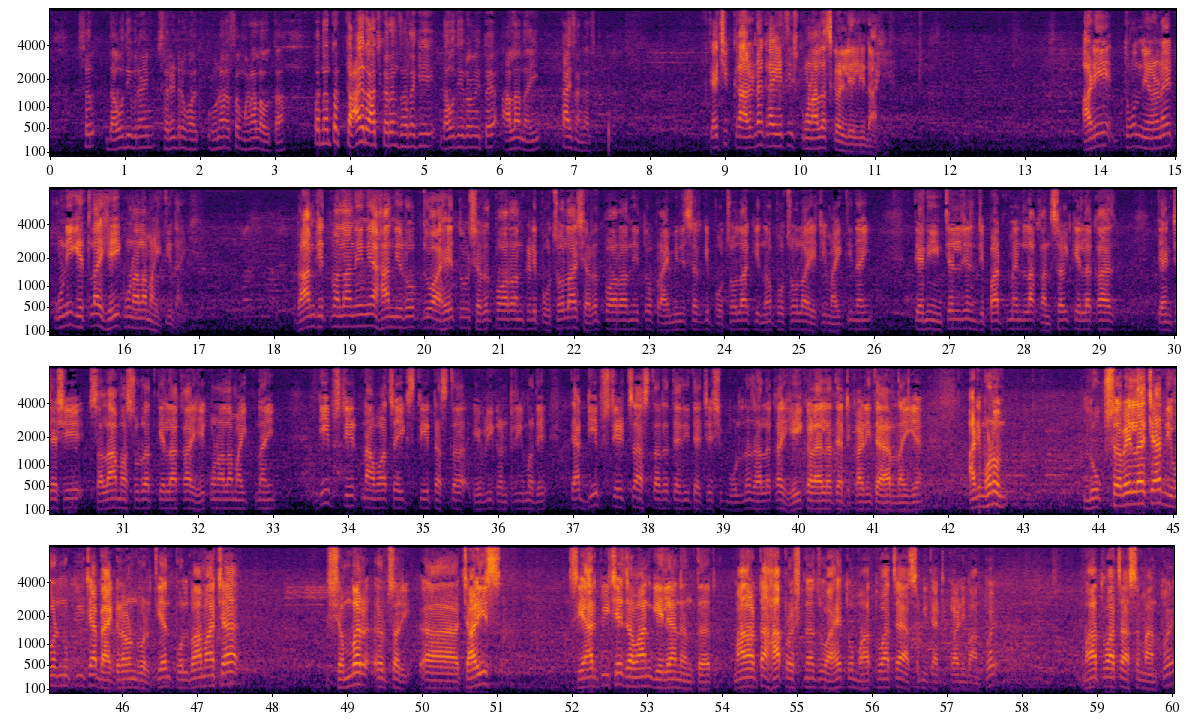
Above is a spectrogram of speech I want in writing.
सर दाऊद इब्राहिम सरेंडर होणार असं म्हणाला होता. पण नंतर काय राजकारण झालं की दाऊद इब्राहिम इथे आला नाही? काय सांगाल? त्याची कारणं काय आहे ती कोणालाच कळलेली नाही. आणि तो निर्णय कोणी घेतला हेही कोणाला माहिती नाही. राम जेठमलानीने हा निरोप जो आहे तो शरद पवारांकडे पोचवला. शरद पवारांनी तो प्राईम मिनिस्टर की पोचवला की न पोचवला याची माहिती नाही. त्यांनी इंटेलिजन्स डिपार्टमेंटला कन्सल्ट केलं का? त्यांच्याशी सलाह मसुरत केला का? हे कोणाला माहीत नाही. डीप स्टेट नावाचं एक स्टेट असतं एव्हरी कंट्रीमध्ये त्या डीप स्टेटचं असताना त्यांनी त्याच्याशी बोलणं झालं का? हेही कळायला त्या ठिकाणी तयार नाही आहे आणि म्हणून लोकसभेलाच्या निवडणुकीच्या बॅकग्राऊंडवरती आणि पुलवामाच्या शंभर सॉरी चाळीस सी आर पीचे जवान गेल्यानंतर मला वाटतं हा प्रश्न जो आहे तो महत्त्वाचा आहे असं मी त्या ठिकाणी मानतोय. महत्त्वाचा असं मानतोय.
